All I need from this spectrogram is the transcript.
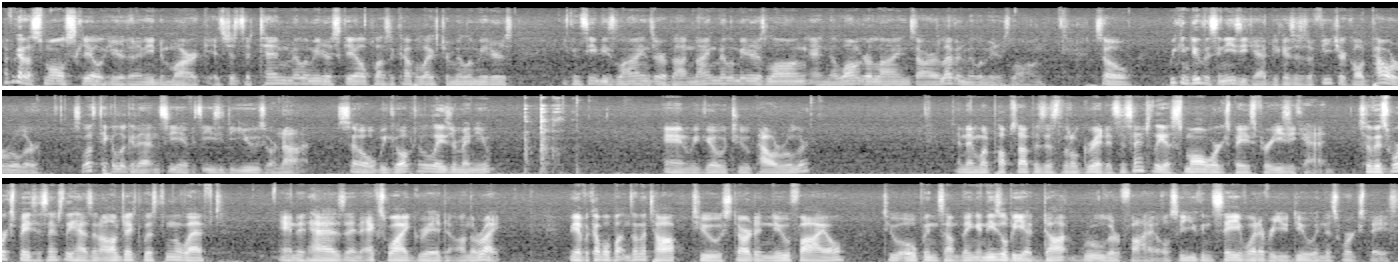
I've got a small scale here that I need to mark. It's just a 10 millimeter scale plus a couple extra millimeters. You can see these lines are about 9 millimeters long and the longer lines are 11 millimeters long. So we can do this in EzCad because there's a feature called Power Ruler. So let's take a look at that and see if it's easy to use or not. So we go up to the laser menu and we go to Power Ruler. And then what pops up is this little grid. It's essentially a small workspace for EzCad. So this workspace essentially has an object list on the left and it has an XY grid on the right. We have a couple buttons on the top to start a new file, to open something, and these will be a dot ruler file, so you can save whatever you do in this workspace.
